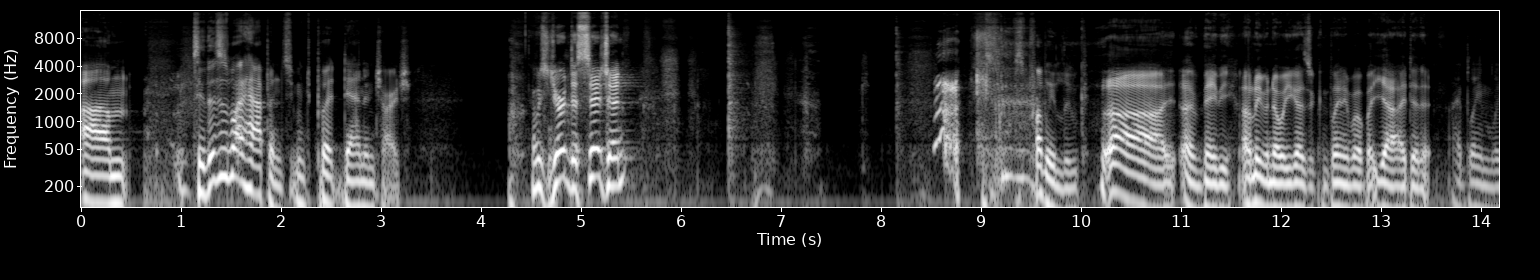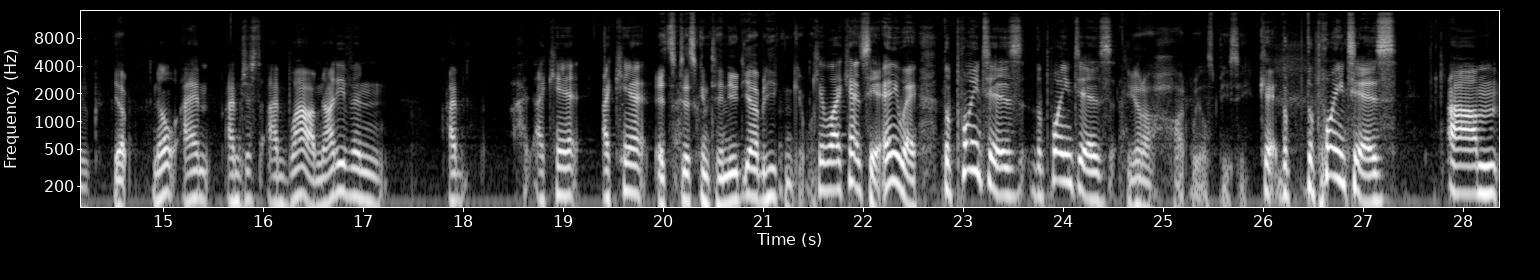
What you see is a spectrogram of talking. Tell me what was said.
Um, see, this is what happens. You put Dan in charge. It was your decision. It's probably Luke. Uh, uh, maybe. I don't even know what you guys are complaining about, but yeah, I did it. I blame Luke. Yep. No, I'm I'm just I'm wow, I'm not even I'm I, I can't I can't It's discontinued. Yeah, but he can get one. okay, well I can't see it. Anyway, the point is the point is You got a Hot Wheels PC. okay, the, the point is um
